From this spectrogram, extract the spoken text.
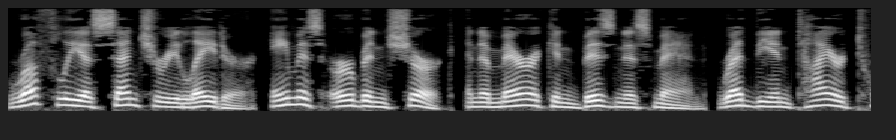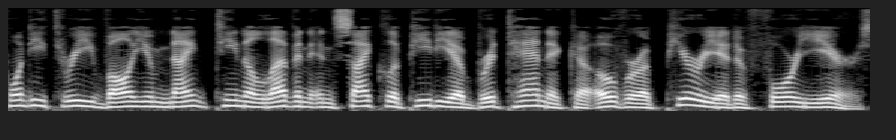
Roughly a century later, Amos Urban Shirk, an American businessman, read the entire 23-volume 1911 Encyclopaedia Britannica over a period of four years.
